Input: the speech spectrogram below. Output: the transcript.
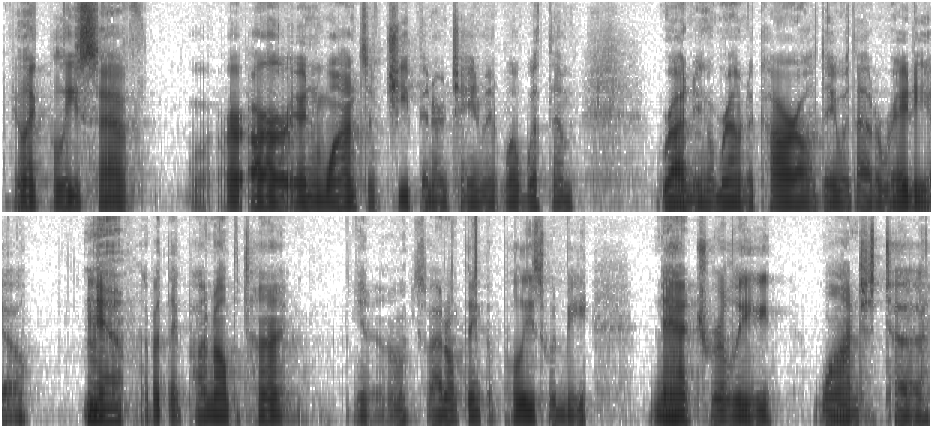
I feel like police have are, are in want of cheap entertainment. Well, with them riding around a car all day without a radio, Yeah. I bet they pun all the time. You know, so I don't think the police would be naturally want to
